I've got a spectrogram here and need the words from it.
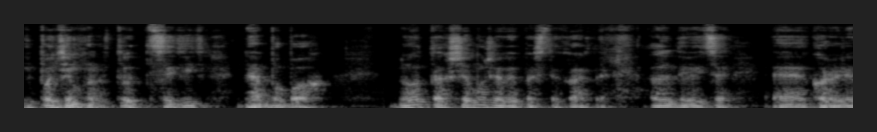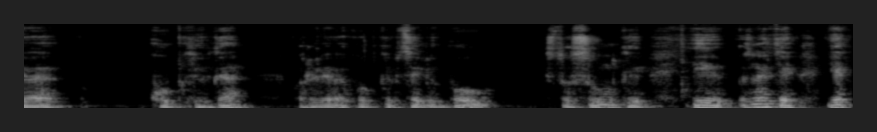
і потім тут сидіть на бобах. Ну, так ще може випасти карта. Але дивіться, е, королева кубків, да? Королева кубків це любов, стосунки. І знаєте, як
